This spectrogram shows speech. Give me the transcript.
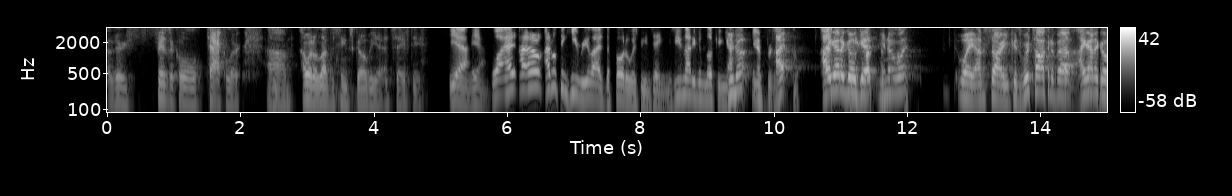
a very physical tackler. Um, I would have loved to seen Scobie at safety. Yeah, yeah. Well, I, I don't I don't think he realized the photo was being taken because he's not even looking at you know, I, I gotta go get you know what? Wait, I'm sorry because we're talking about. I gotta go.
